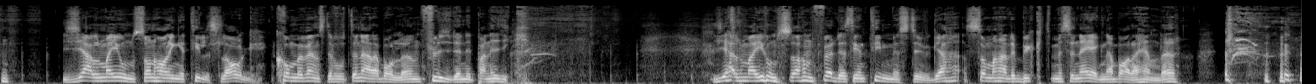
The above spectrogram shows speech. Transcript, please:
Hjalmar Jonsson har inget tillslag. Kommer vänsterfoten nära bollen flyr den i panik. Hjalmar Jonsson föddes i en timmerstuga som han hade byggt med sina egna bara händer.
